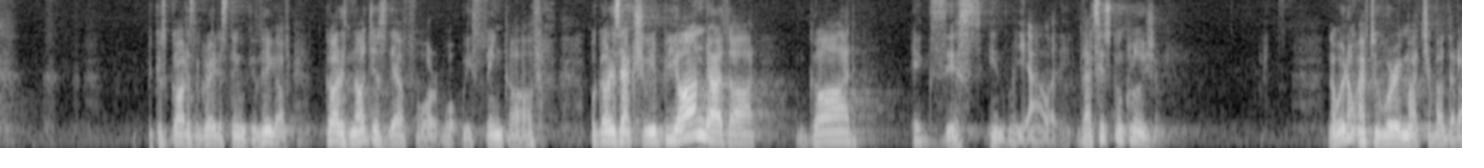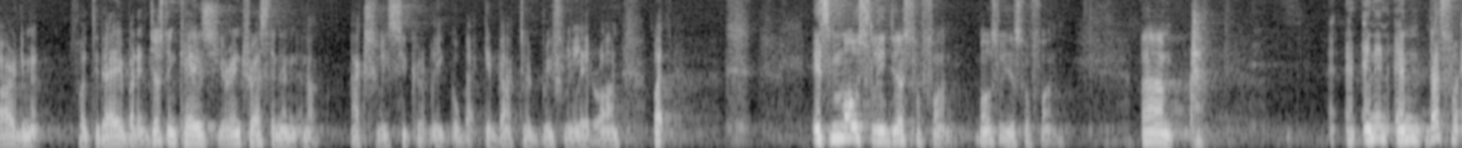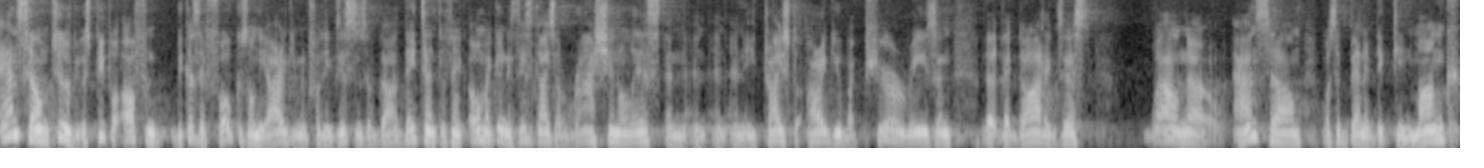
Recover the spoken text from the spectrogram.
because God is the greatest thing we can think of. God is not just therefore what we think of, but God is actually beyond our thought God exists in reality. That's his conclusion. Now, we don't have to worry much about that argument for today, but just in case you're interested, in, and I'll actually secretly go back, get back to it briefly later on, but it's mostly just for fun, mostly just for fun. Um, and, and, and that's for Anselm too, because people often, because they focus on the argument for the existence of God, they tend to think, oh my goodness, this guy's a rationalist and, and, and, and he tries to argue by pure reason that, that God exists. Well, no. Anselm was a Benedictine monk.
